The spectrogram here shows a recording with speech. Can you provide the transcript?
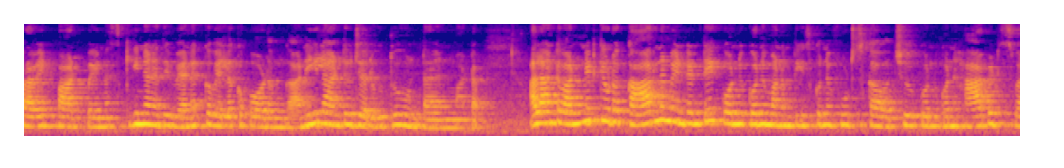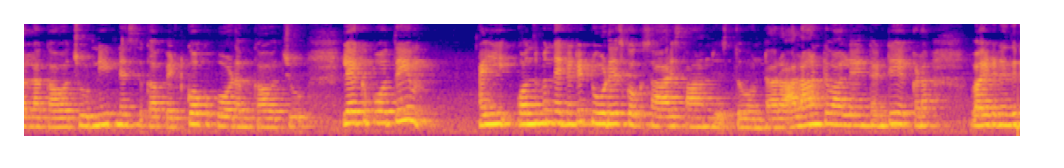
ప్రైవేట్ పార్ట్ పైన స్కిన్ అనేది వెనక్కి వెళ్ళకపోవడం కానీ ఇలాంటివి జరుగుతూ ఉంటాయన్నమాట. అలాంటివన్నిటికీ కూడా కారణం ఏంటంటే కొన్ని కొన్ని మనం తీసుకునే ఫుడ్స్ కావచ్చు కొన్ని కొన్ని హ్యాబిట్స్ వల్ల కావచ్చు నీట్నెస్గా పెట్టుకోకపోవడం కావచ్చు లేకపోతే అవి కొంతమంది ఏంటంటే టూ డేస్కి ఒకసారి స్నానం చేస్తూ ఉంటారు. అలాంటి వాళ్ళు ఏంటంటే ఇక్కడ వైట్ అనేది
